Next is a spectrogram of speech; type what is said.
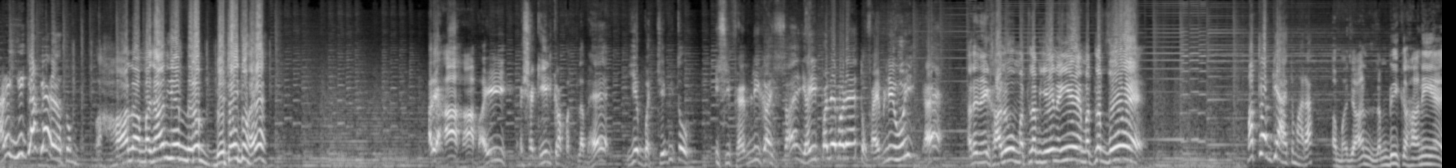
अरे ये क्या कह रहे हो तुम? हाँ ना अम्मा जान ये मेरा बेटा ही तो है। अरे हाँ हाँ भाई शकील का मतलब है ये बच्चे भी तो इसी फैमिली का हिस्सा है यही पले बड़े हैं तो फैमिली हुई है? अरे नहीं खालू मतलब ये नहीं है मतलब वो है। मतलब क्या है तुम्हारा? अम्मा जान लंबी कहानी है।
